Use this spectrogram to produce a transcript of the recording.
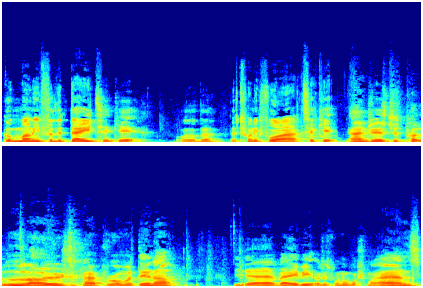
got money for the day ticket, or the, the 24 hour ticket. Andrea's just put loads of pepper on my dinner. Yeah, baby, I just want to wash my hands.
